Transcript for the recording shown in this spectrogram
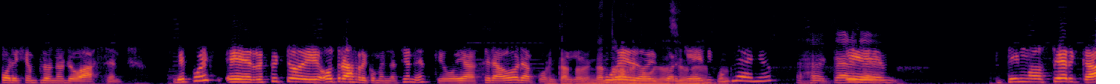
por ejemplo, no lo hacen. Después, eh, respecto de otras recomendaciones que voy a hacer ahora porque encanta, me puedo y porque es mi cumpleaños, Claro, eh, tengo cerca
